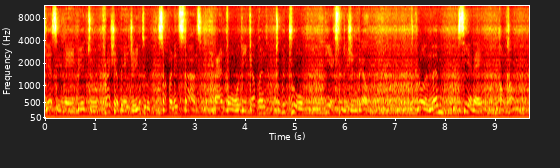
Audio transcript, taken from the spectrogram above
This in a bid to pressure Beijing to soften its stance and for the government to withdraw the extradition bill. Roland Lim, CNA, Hong Kong.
